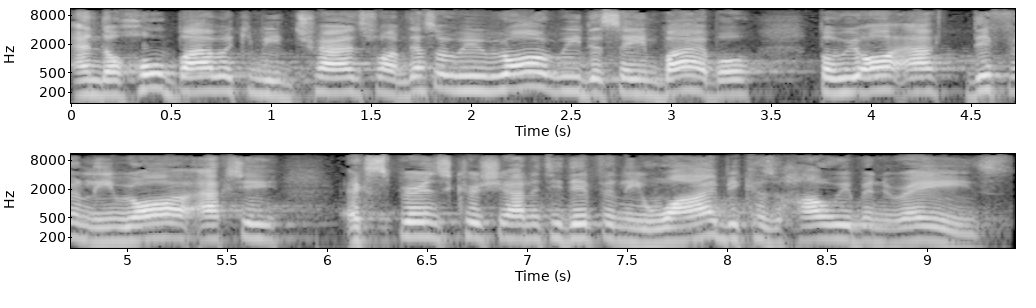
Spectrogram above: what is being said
and the whole Bible can be transformed. That's why we all read the same Bible, but we all act differently. We all actually experience Christianity differently. Why? Because of how we've been raised.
